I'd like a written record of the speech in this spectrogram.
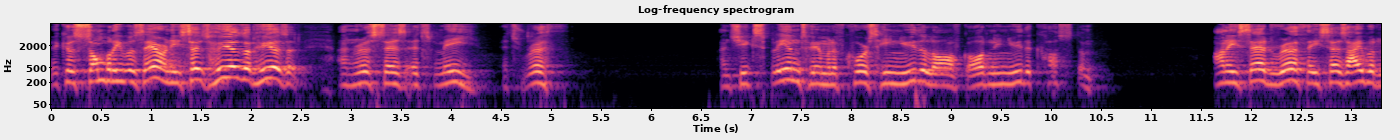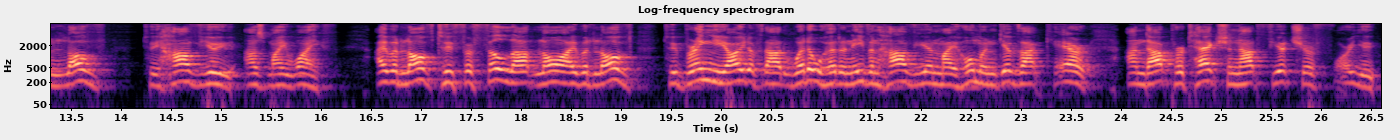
because somebody was there, and he says, Who is it? Who is it? And Ruth says, It's me, it's Ruth. And she explained to him, and of course, he knew the law of God and he knew the custom. And he said, Ruth, he says, I would love to have you as my wife. I would love to fulfill that law. I would love to bring you out of that widowhood and even have you in my home and give that care and that protection, that future for you.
